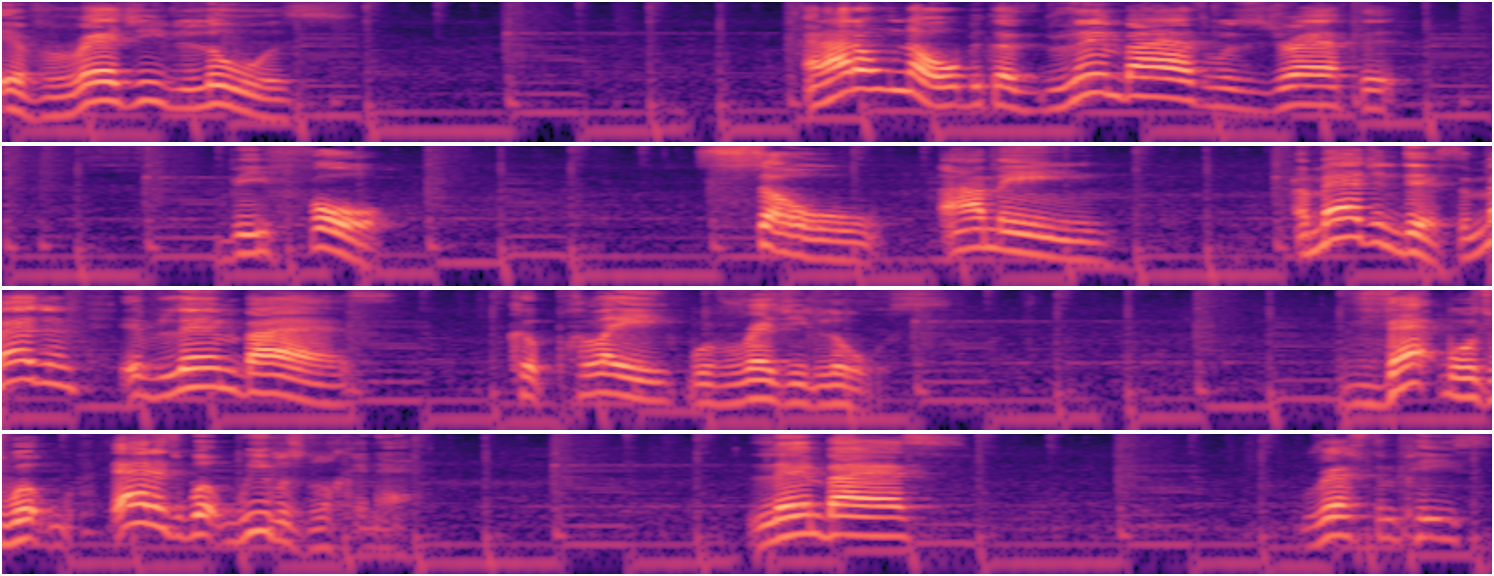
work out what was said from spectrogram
if Reggie Lewis, and I don't know because Len Bias was drafted before so, I mean, imagine this. Imagine if Len Bias could play with Reggie Lewis. That was what that is what we was looking at. Len Bias, rest in peace.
